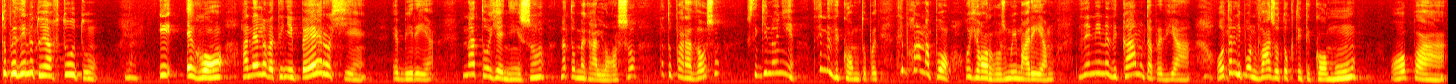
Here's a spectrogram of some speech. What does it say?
Το παιδί είναι του εαυτού του. Ναι. Ή εγώ ανέλαβα την υπέροχη εμπειρία να το γεννήσω, να το μεγαλώσω, να το παραδώσω στην κοινωνία. Δεν είναι δικό μου το παιδί. Δεν μπορώ να πω ο Γιώργος μου, η Μαρία μου. Δεν είναι δικά μου τα παιδιά. Όταν λοιπόν βάζω το κτητικό μου, όπα,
